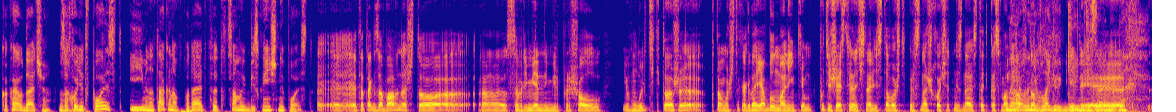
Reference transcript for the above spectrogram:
какая удача. Заходит в поезд, и именно так она попадает в этот самый бесконечный поезд. Это так забавно, что э, современный мир пришел и в мультике тоже, потому что когда я был маленьким, путешествия начинались с того, что персонаж хочет, не знаю, стать космонавтом. Но явно не в лагерь геймдизайнера, да?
